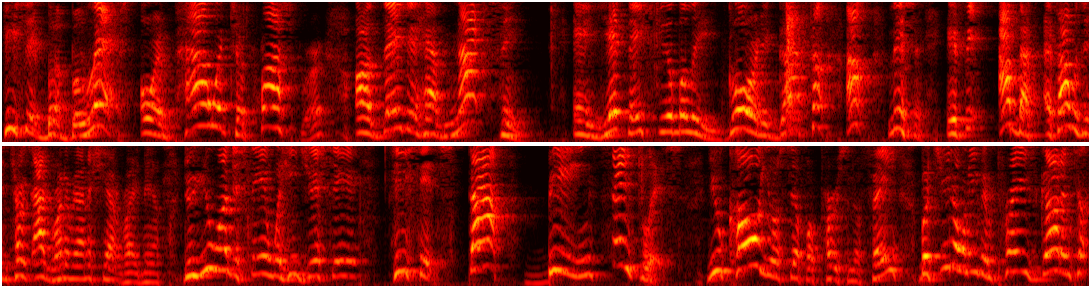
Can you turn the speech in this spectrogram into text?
He said, But blessed or empowered to prosper are they that have not seen, and yet they still believe. Glory to God. So, I, listen, if it, I'm about, if I was in church, I'd run around and shout right now. Do you understand what he just said? He said, Stop being faithless. You call yourself a person of faith, but you don't even praise God until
